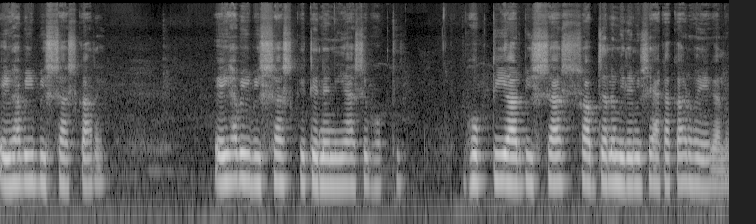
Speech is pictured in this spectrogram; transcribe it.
এইভাবেই বিশ্বাস করে এইভাবেই বিশ্বাসকে টেনে নিয়ে আসে ভক্তি। ভক্তি আর বিশ্বাস সব যেন মিলেমিশে একাকার হয়ে গেল।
